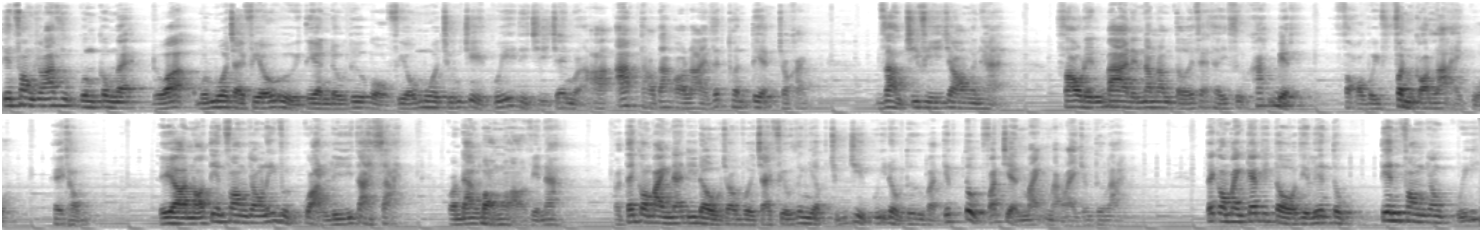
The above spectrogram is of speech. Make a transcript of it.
tiên phong trong áp dụng công nghệ đúng không ạ? Muốn mua trái phiếu gửi tiền đầu tư cổ phiếu mua chứng chỉ quỹ thì chỉ trên một app thao tác online rất thuận tiện cho khách. Giảm chi phí cho ngân hàng. Sau đến 3 đến 5 năm tới sẽ thấy sự khác biệt so với phần còn lại của hệ thống. Thì uh, nó tiên phong trong lĩnh vực quản lý tài sản còn đang bỏ ngỏ ở Việt Nam. Và Techcombank đã đi đầu cho với trái phiếu doanh nghiệp chứng chỉ quỹ đầu tư và tiếp tục phát triển mạnh mảng này trong tương lai. Techcombank Capital thì liên tục tiên phong trong quỹ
